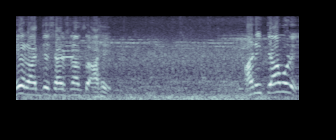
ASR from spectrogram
हे राज्य शासनाचं आहे. आणि त्यामुळे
